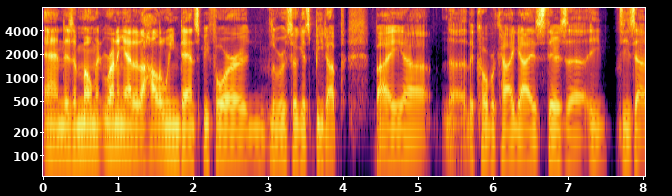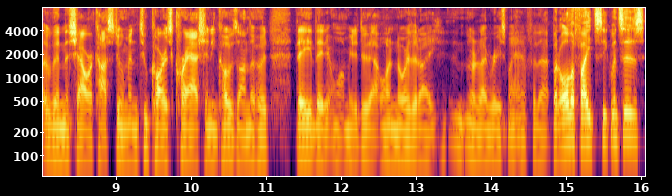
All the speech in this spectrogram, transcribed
and there's a moment running out of the Halloween dance before LaRusso gets beat up by uh, uh, the Cobra Kai guys. There's a he, he's in the shower costume and two cars crash and he goes on the hood. They they didn't want me to do that one, nor did I nor did I raise my hand for that. But all the fight sequences,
